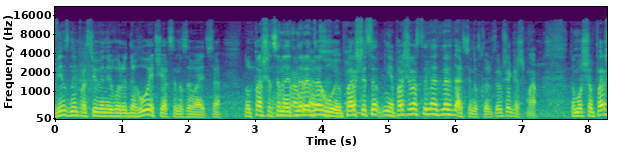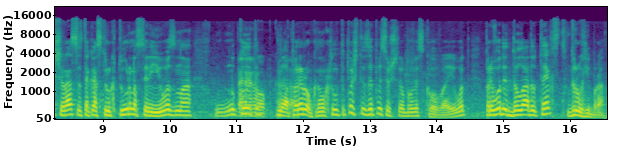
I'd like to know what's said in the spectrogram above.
він з ним працює, він його редагує, чи як це називається. Ну, перше, це навіть не редагує. Перше, це ні, перший раз ти навіть на редакцію не схожий, це взагалі кошмар. Тому що перший раз це така структурна, серйозна. Ну, коли Переробка, ти, да, переробка. Тому що коли ти пишеш, ти записуєш це обов'язково. І от приводить до ладу текст другий брат.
